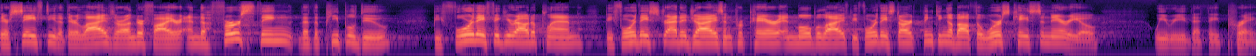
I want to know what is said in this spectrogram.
their safety that their lives are under fire. And the first thing that the people do before they figure out a plan before they strategize and prepare and mobilize before they start thinking about the worst case scenario we read that they pray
